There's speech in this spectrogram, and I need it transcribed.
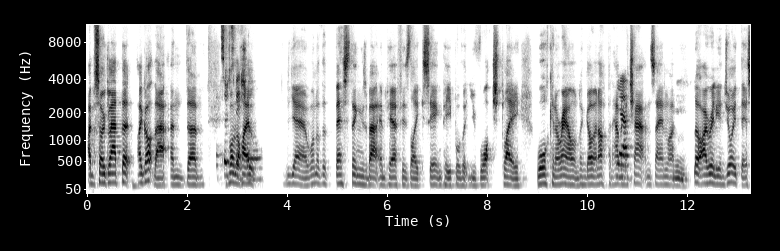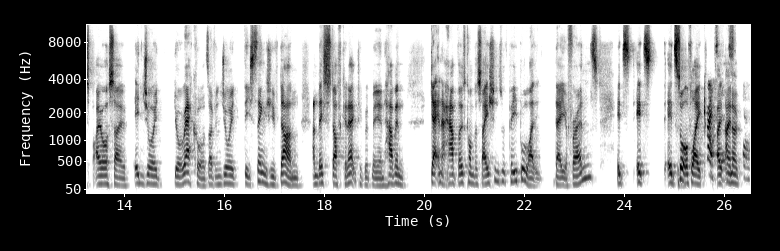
I'm so glad that I got that. And um, so one special. of the high, yeah, one of the best things about MPF is like seeing people that you've watched play walking around and going up and having yeah. a chat and saying, like, mm. look, I really enjoyed this, but I also enjoyed your records. I've enjoyed these things you've done, and this stuff connected with me. And having getting to have those conversations with people like they're your friends. It's it's it's sort of like I, I, know yeah.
